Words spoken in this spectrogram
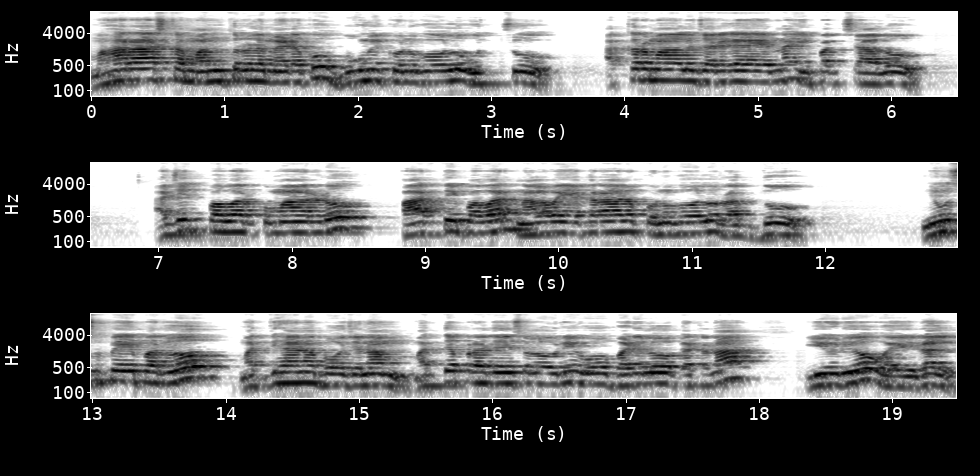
మహారాష్ట్ర మంత్రుల మెడకు భూమి కొనుగోలు ఉచ్చు. అక్రమాలు జరిగాయన్న విపక్షాలు. అజిత్ పవార్ కుమారుడు పార్థీ పవార్ నలభై ఎకరాల కొనుగోలు రద్దు. న్యూస్ పేపర్లో మధ్యాహ్న భోజనం మధ్యప్రదేశ్లోని ఓ బడిలో ఘటన వీడియో వైరల్.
